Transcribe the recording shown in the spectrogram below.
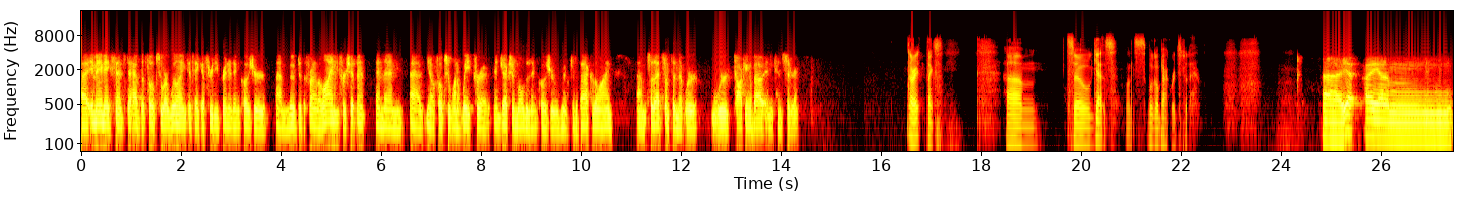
uh, it may make sense to have the folks who are willing to take a 3D printed enclosure um, move to the front of the line for shipment, and then uh, you know folks who want to wait for an injection molded enclosure would move to the back of the line. Um, so that's something that we're we're talking about and considering. All right, thanks. Um, so Gez, let's we'll go backwards today. Uh, yeah, I um,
